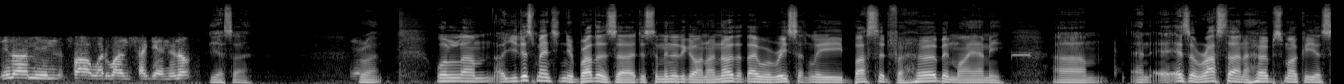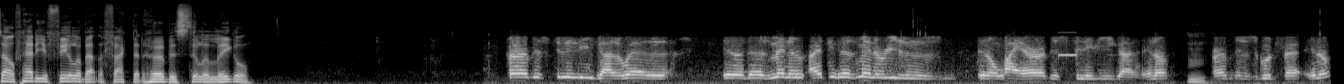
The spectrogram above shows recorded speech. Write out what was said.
you know what I mean, forward once again, you know? Yes, sir. Yeah. Right. Well, um, you just mentioned your brothers uh, just a minute ago, and I know that they were recently busted for herb in Miami. Um, and as a Rasta and a herb smoker yourself, how do you feel about the fact that herb is still illegal? Herb is still illegal. Well, you know, there's many I think there's many reasons, you know, why herb is still illegal, you know? Mm. Herb is good for you know?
